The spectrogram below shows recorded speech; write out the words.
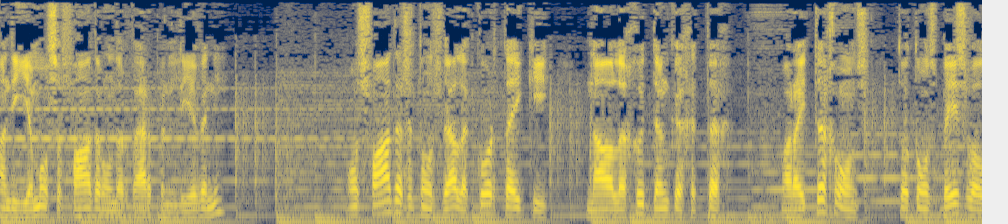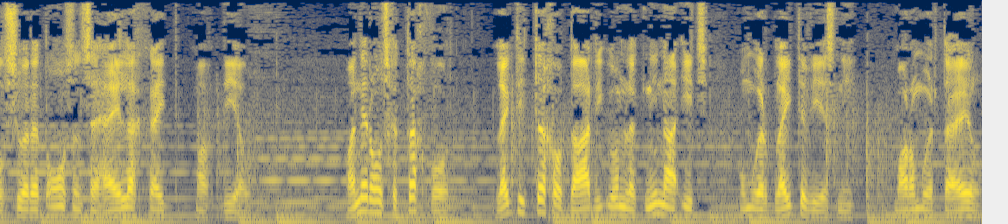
aan die hemelse Vader onderwerp en lewe nie? Ons vaders het ons wel 'n kort tydjie na hulle goeddinke getug, maar hy tug ons tot ons beswil sodat ons in sy heiligheid mag deel. Wanneer ons getug word, lyk die tug op daardie oomblik nie na iets om oor bly te wees nie, maar om oor te huil.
